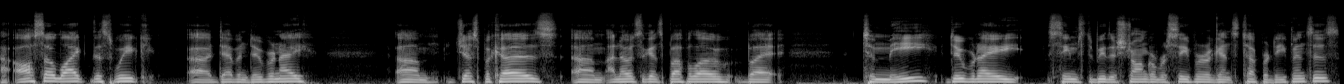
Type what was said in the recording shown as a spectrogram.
I also like this week uh, Devin Duvernay. Um, just because um, I know it's against Buffalo, but to me, Duvernay seems to be the stronger receiver against tougher defenses.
